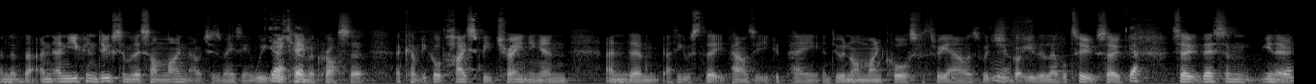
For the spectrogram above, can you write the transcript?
I love that. And, and you can do some of this online now, which is amazing. We, Yeah. we came across a, a company called High Speed Training, and, and um, I think it was £30 that you could pay and do an online course for three hours, which Yeah. got you the level two. So, Yeah. so there's some, you know, Yeah.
